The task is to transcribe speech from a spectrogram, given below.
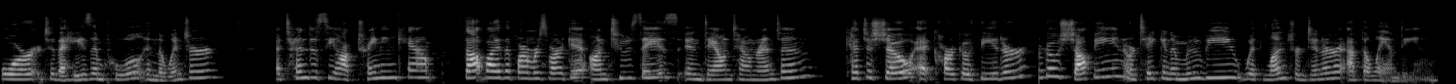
or to the Hazen Pool in the winter. Attend a Seahawk training camp. Stop by the farmer's market on Tuesdays in downtown Renton catch a show at Carco Theater, go shopping or take in a movie with lunch or dinner at the Landing.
